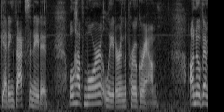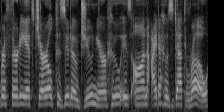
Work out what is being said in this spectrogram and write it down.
getting vaccinated. We'll have more later in the program. On November 30th, Gerald Pizzuto Jr., who is on Idaho's death row,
